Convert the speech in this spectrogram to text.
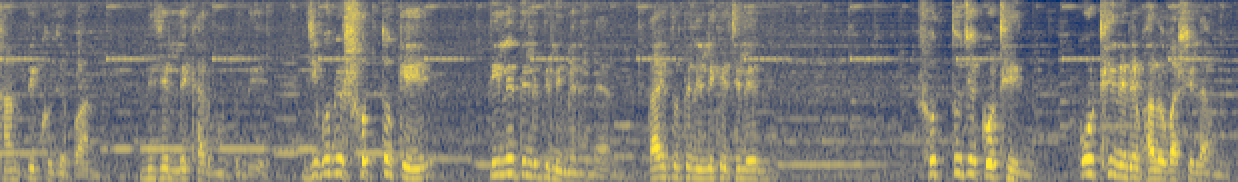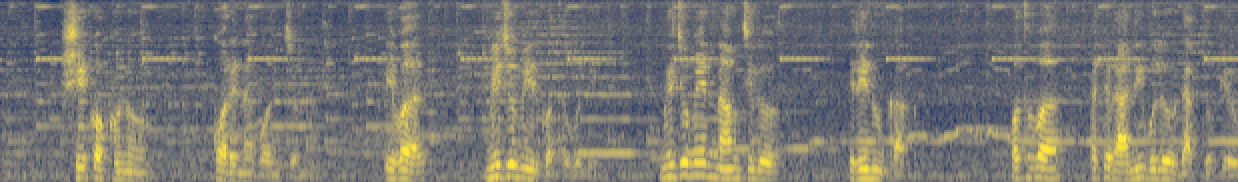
শান্তি খুঁজে পান নিজের লেখার মধ্য দিয়ে। জীবনের সত্যকে তিলে তিলে তিলে মেনে নেন। তাই তো তিনি লিখেছিলেন, সত্য যে কঠিন কঠিন এরে ভালোবাসিলাম সে কখনো করে না বঞ্চনা। এবার মেজ মেয়ের কথা বলি। মেজ মেয়ের নাম ছিল রেণুকা, অথবা তাকে রানী বলেও ডাকতো কেউ,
